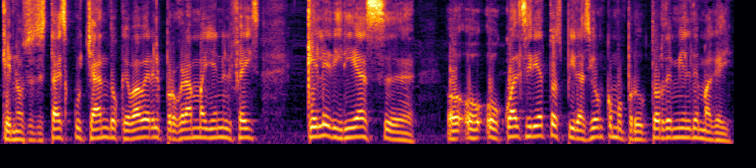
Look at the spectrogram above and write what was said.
que nos está escuchando, que va a ver el programa ahí en el Face? ¿Qué le dirías eh, o, cuál sería tu aspiración como productor de miel de maguey?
